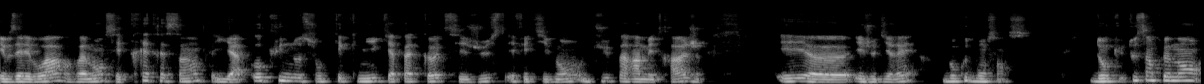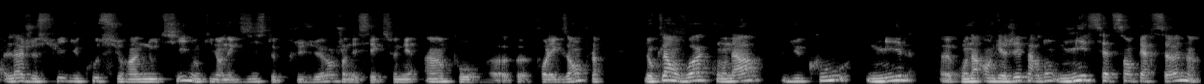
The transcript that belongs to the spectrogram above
Et vous allez voir, vraiment, c'est très très simple. Il n'y a aucune notion technique, il n'y a pas de code, c'est juste effectivement du paramétrage et, euh, et je dirais beaucoup de bon sens. Donc, tout simplement, là, je suis du coup sur un outil, donc il en existe plusieurs. J'en ai sélectionné un pour, euh, pour l'exemple. Donc là, on voit qu'on a du coup 1000, euh, qu'on a engagé pardon, 1700 personnes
